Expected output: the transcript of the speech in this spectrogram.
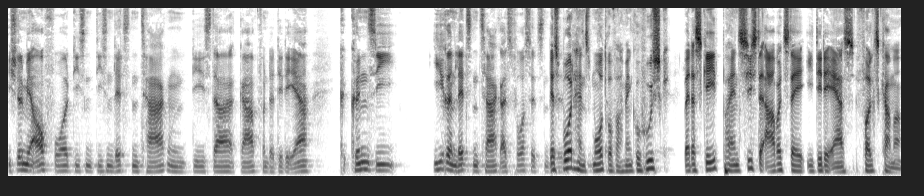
ich stelle mir auch vor, diesen, diesen letzten Tagen, die es da gab von der DDR, können Sie Ihren letzten Tag als Vorsitzende... Jeg spurgte Hans Mordruff, om han kunne huske, hvad der skete på hans sidste arbejdsdag i DDR's Volkskammer.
